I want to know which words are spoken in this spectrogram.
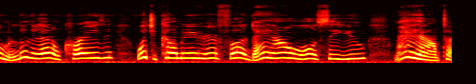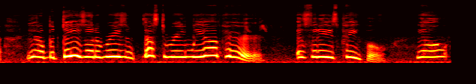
them and looking at them crazy. What you coming in here for? Dang, I don't want to see you. Man, I'm tired. You know, but these are the reason. That's the reason we up here. It's for these people. You know,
